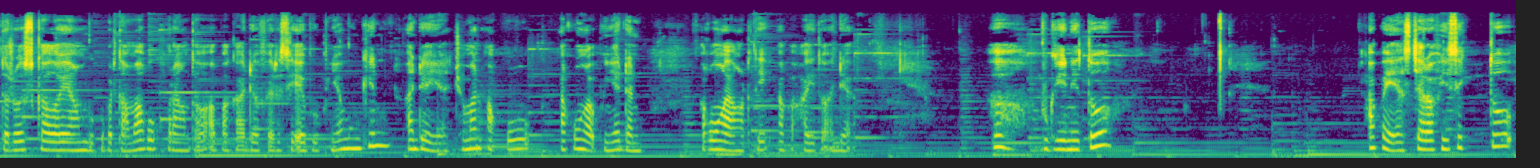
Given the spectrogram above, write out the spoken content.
Terus kalau yang buku pertama aku kurang tahu apakah ada versi e-booknya, mungkin ada ya. Cuman aku aku nggak punya dan aku nggak ngerti apakah itu ada. Huh, buku tuh apa ya secara fisik tuh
